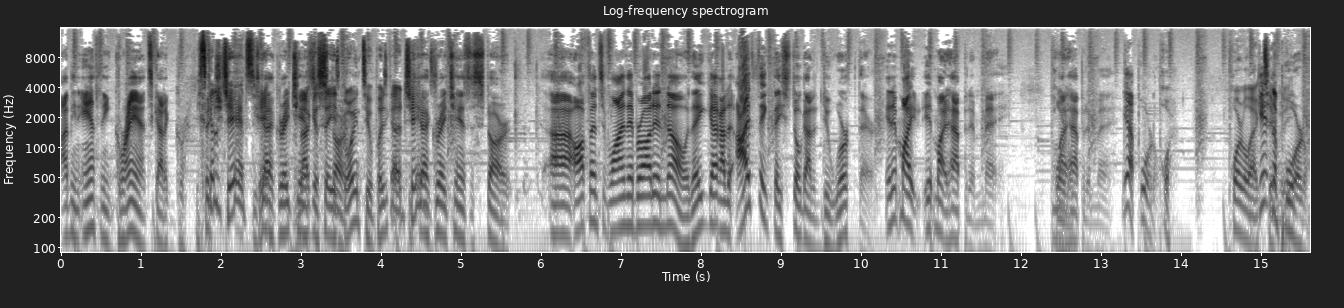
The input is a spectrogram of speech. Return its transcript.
I mean, Anthony Grant's got a great. He's got a chance. He's Yeah. got a great I'm not chance. gonna to say he's going to, but he's got a chance. He's got a great chance to start. Uh, offensive line they brought in, no, they got. I think they still got to do work there, and it might it might happen in May. Portal. might happen in May. Yeah, portal. Por- portal Get activity. in the portal.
